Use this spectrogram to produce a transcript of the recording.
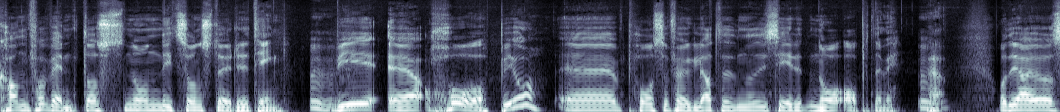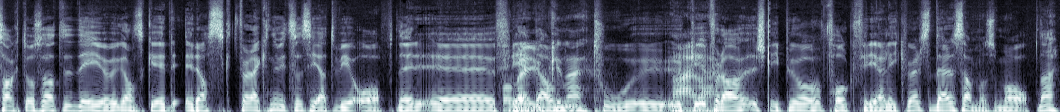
kan forvente oss noen litt sånn større ting. Mm. Vi eh, håper jo eh, på selvfølgelig at når de sier 'nå åpner vi'. Mhm. Ja. Og de har jo sagt også at det gjør vi ganske raskt, for det er ikke noe vits å si at vi åpner eh, fredag om to uker, Nei, nei. for da slipper jo folk fri allikevel. Så det er det samme som å åpne.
